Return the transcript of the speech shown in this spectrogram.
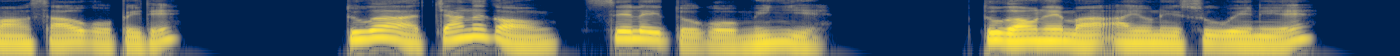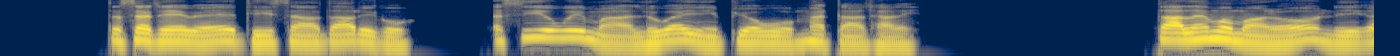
မောင်စာအုပ်ကိုပိတ်တယ်သူကကြားနှကောင်ဆေးလိပ်တူကိုမင်းကြီးတယ်သူ့ကောင်းထဲမှာအာယုန်တွေစူဝေးနေတယ် တဆက်တည်းပဲဒီစာသားတွေကိုအစည်းအဝေးမှာလိုအပ်ရင်ပြောဖို့မှတ်သားထားတယ်တာလန်းပေါ်မှာတော့နေက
